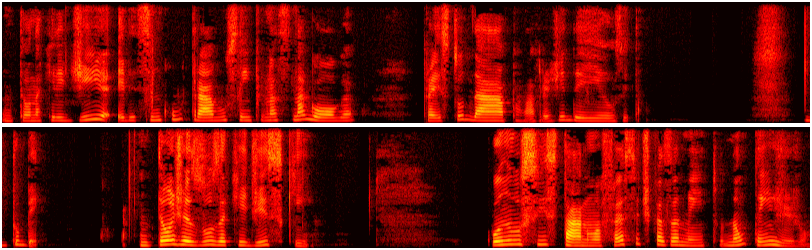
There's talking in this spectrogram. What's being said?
Então, naquele dia, eles se encontravam sempre na sinagoga para estudar a palavra de Deus e tal. Muito bem. Então, Jesus aqui diz que Quando se está numa festa de casamento, não tem jejum,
